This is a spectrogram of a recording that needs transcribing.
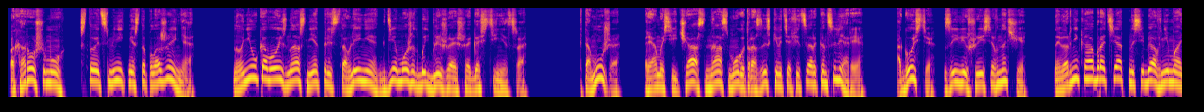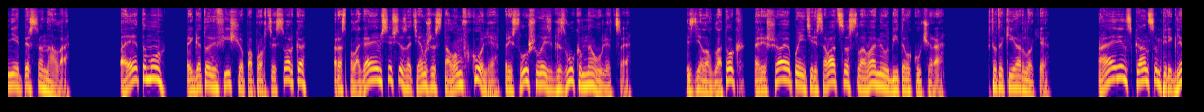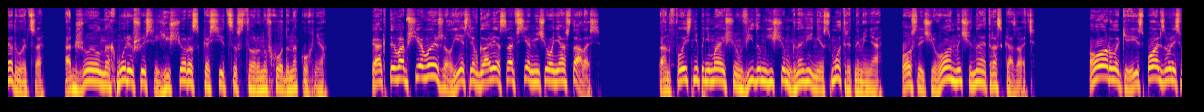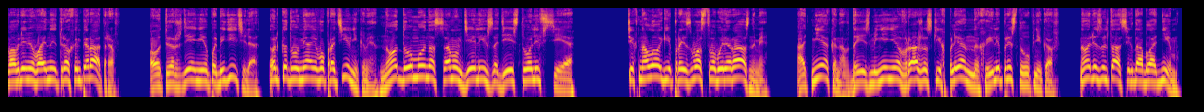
По-хорошему, стоит сменить местоположение, но ни у кого из нас нет представления, где может быть ближайшая гостиница. К тому же, прямо сейчас нас могут разыскивать офицеры канцелярии, а гости, заявившиеся в ночи, наверняка обратят на себя внимание персонала. Поэтому, приготовив еще по порции сорка, располагаемся все за тем же столом в холле, прислушиваясь к звукам на улице. Сделав глоток, решаю поинтересоваться словами убитого кучера. Кто такие орлоки? Айрин с Кансом переглядываются, а Джоэл, нахмурившись, еще раз косится в сторону входа на кухню. «Как ты вообще выжил, если в голове совсем ничего не осталось?» Танфой с непонимающим видом еще мгновение смотрит на меня, после чего начинает рассказывать. «Орлоки использовались во время войны трех императоров. По утверждению победителя, только двумя его противниками, но, думаю, на самом деле их задействовали все. Технологии производства были разными. От неконов до изменения вражеских пленных или преступников. Но результат всегда был одним.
